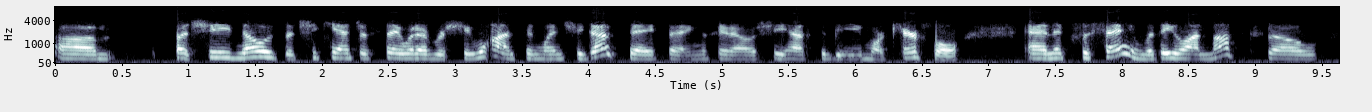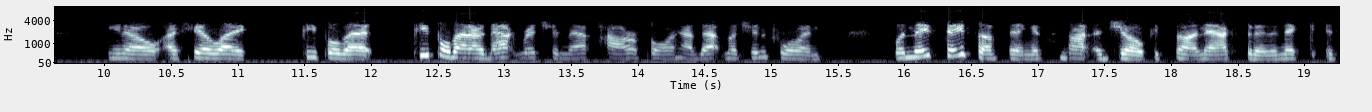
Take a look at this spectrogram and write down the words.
Um, but she knows that she can't just say whatever she wants, and when she does say things, you know, she has to be more careful. And it's the same with Elon Musk. So, you know, I feel like people that people that are that rich and that powerful and have that much influence, when they say something, it's not a joke, it's not an accident, and it, it,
